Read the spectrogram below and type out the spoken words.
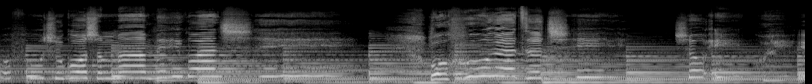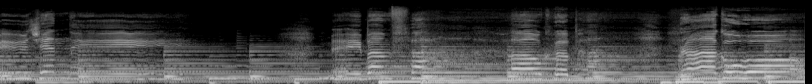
我付出过什么没关系，我忽略自己，就因为遇见你，没办法，好可怕。那个我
